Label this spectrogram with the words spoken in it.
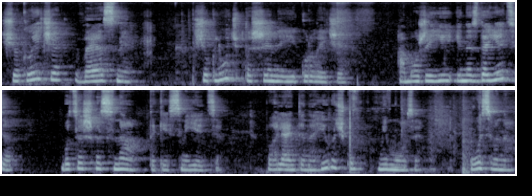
що кличе весни, що ключ пташини їй курличе. А може їй і не здається, бо це ж весна таки сміється. Погляньте на гілочку мімози. Ось вона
